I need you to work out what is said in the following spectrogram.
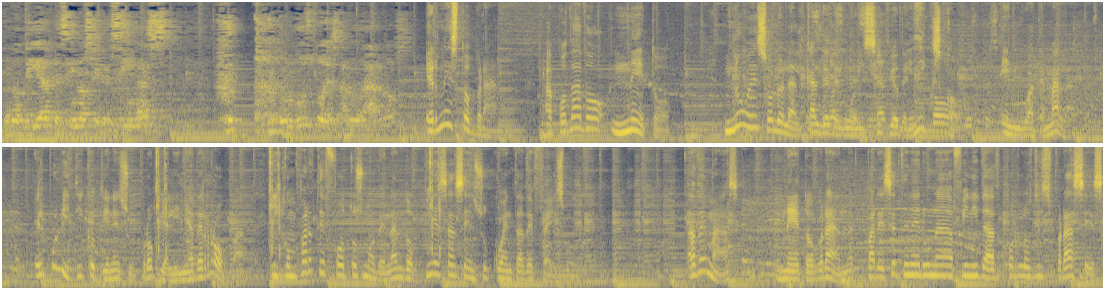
Buenos días, vecinos y vecinas. Un gusto de saludarlos. Ernesto Brand, apodado Neto, no es solo el alcalde del municipio de Mixco, en Guatemala. El político tiene su propia línea de ropa y comparte fotos modelando piezas en su cuenta de Facebook. Además, Neto Brand parece tener una afinidad por los disfraces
